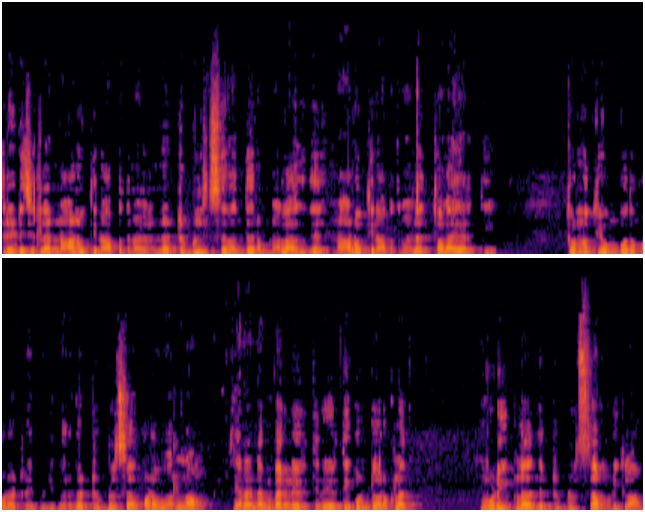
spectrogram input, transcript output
த்ரீ டிஜிட்டில் நானூற்றி நாற்பத்தி நாலு இல்லை ட்ரிபிள்ஸ் வந்து ரொம்ப நாள் ஆகுது. நானூற்றி நாற்பத்தி நாலு தொள்ளாயிரத்தி தொண்ணூற்றி ஒம்போதும் கூட ட்ரை பண்ணி பாருங்கள் ட்ரிபிள்ஸாக கூட வரலாம். ஏன்னா நம்பர் நிறுத்தி நிறுத்தி கொண்டு வரக்குள்ள முடிக்குள்ளே அது ட்ரிபிள்ஸாக முடிக்கலாம்.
